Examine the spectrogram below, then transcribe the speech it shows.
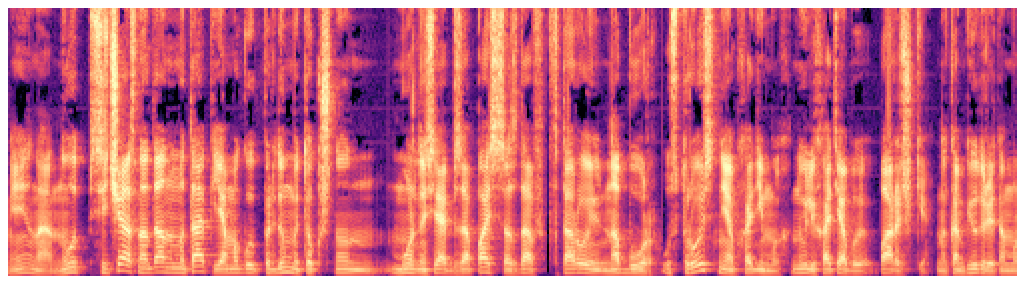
я не знаю. Ну вот сейчас на данном этапе я могу придумать только, что можно себя обезопасить, создав второй набор устройств необходимых, ну или хотя бы парочки. На компьютере там можно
